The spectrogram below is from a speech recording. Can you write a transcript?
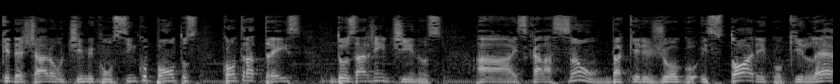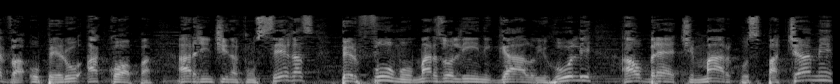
que deixaram o time com cinco pontos contra três dos argentinos. A escalação daquele jogo histórico que leva o Peru à Copa. A Argentina com Serras, Perfumo, Marzolini, Galo e Rulli, Albrecht, Marcos, Pachame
